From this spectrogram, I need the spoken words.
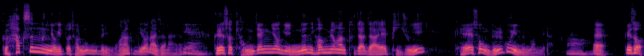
그 학습 능력이 또 젊은 분들이 워낙 뛰어나잖아요. 예. 그래서 경쟁력이 있는 현명한 투자자의 비중이 계속 늘고 있는 겁니다. 어. 예. 그래서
